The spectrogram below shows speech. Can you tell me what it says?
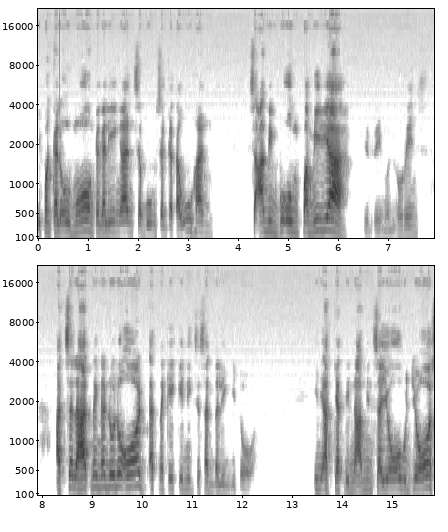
Ipagkaloob mo ang kagalingan sa buong sagkatauhan, sa aming buong pamilya, si Raymond Lawrence, at sa lahat ng nanonood at nakikinig sa sandaling ito. Iniakyat din namin sa iyo, O Diyos,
